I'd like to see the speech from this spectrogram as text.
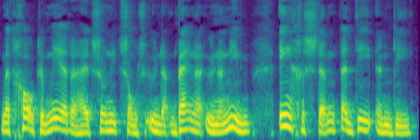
met grote meerderheid, zo niet soms bijna unaniem, ingestemd met die en die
